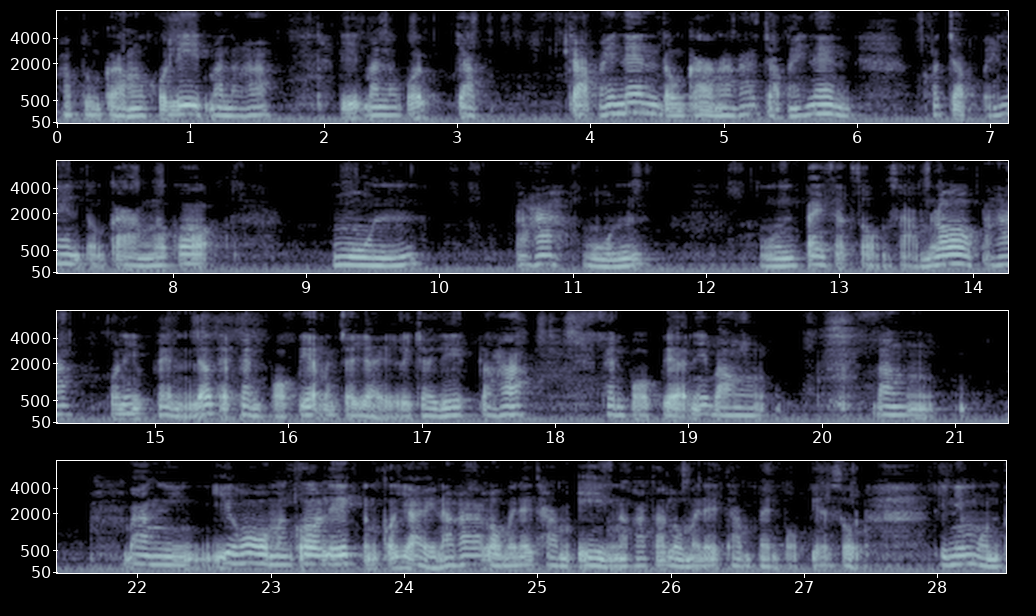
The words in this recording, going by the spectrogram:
พับตรงกลางแล้วก็รีดมันนะคะ รีดมันแล้วก็จับ จับให้แน่นตรงกลางนะคะ จับให้แน่นเขาจับให้แน่นตรงกลางแล้วก็หมุนนะคะ หมุน หมุนไปสักสองสามรอบนะคะเพราะนี่แผ่นแล้วแต่แผ่นปอเปี๊ยะมันจะใหญ่หรือจะเล็กนะคะ แผ่นปอเปี๊ยะนี่บางบางบางยี่ห้อมันก็เล็กมันก็ใหญ่นะคะ เราไม่ได้ทำเองนะคะ ถ้าเราไม่ได้ทำแผ่นปอเปี๊ยะสด ทีนี้หมุนไป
